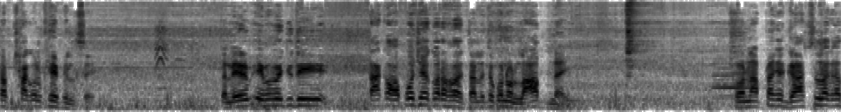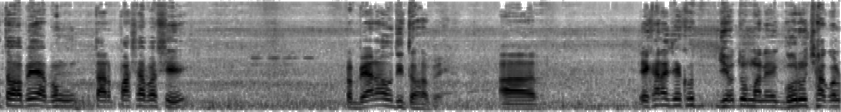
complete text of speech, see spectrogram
সব ছাগল খেয়ে ফেলছে। তাহলে এভাবে যদি টাকা অপচয় করা হয়, তাহলে তো কোনো লাভ নাই। কারণ আপনাকে গাছ লাগাতে হবে এবং তার পাশাপাশি বেড়াও দিতে হবে। আর এখানে যেহেতু যেহেতু মানে গরু, ছাগল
